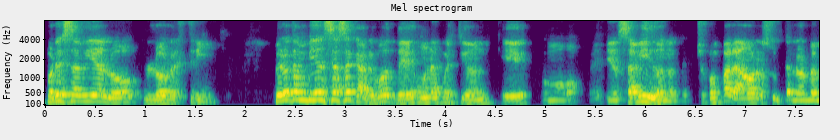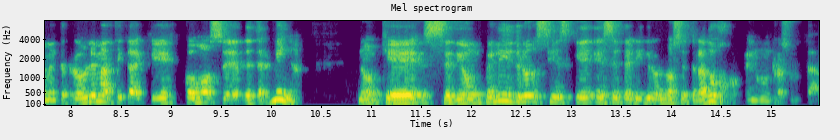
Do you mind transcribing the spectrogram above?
por esa vía lo, lo restringe. Pero también se hace cargo de una cuestión que, como es bien sabido en el derecho comparado, resulta enormemente problemática, que es cómo se determina ¿no? que se dio un peligro si es que ese peligro no se tradujo en un resultado.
